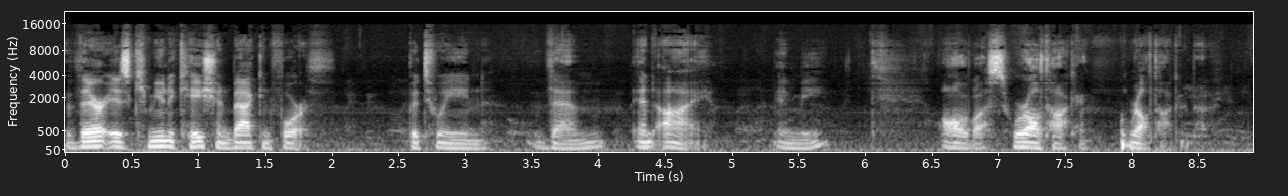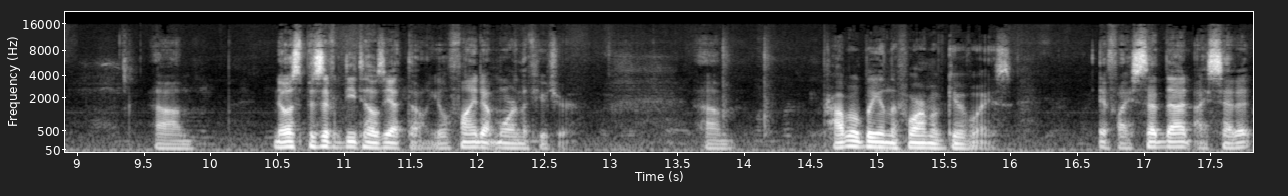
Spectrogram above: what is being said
there is communication back and forth between them and I and me. All of us. We're all talking. We're all talking about it. Um, no specific details yet, though. You'll find out more in the future. Um, probably in the form of giveaways. If I said that, I said it,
